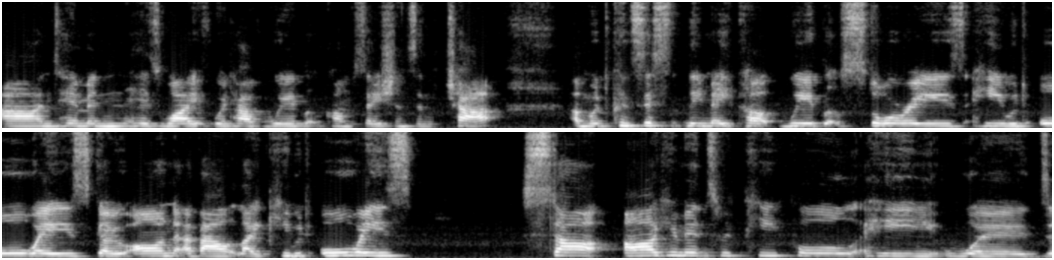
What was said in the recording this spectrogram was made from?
and him and his wife would have weird little conversations in the chat and would consistently make up weird little stories. He would always go on about, like, he would always start arguments with people. He would,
